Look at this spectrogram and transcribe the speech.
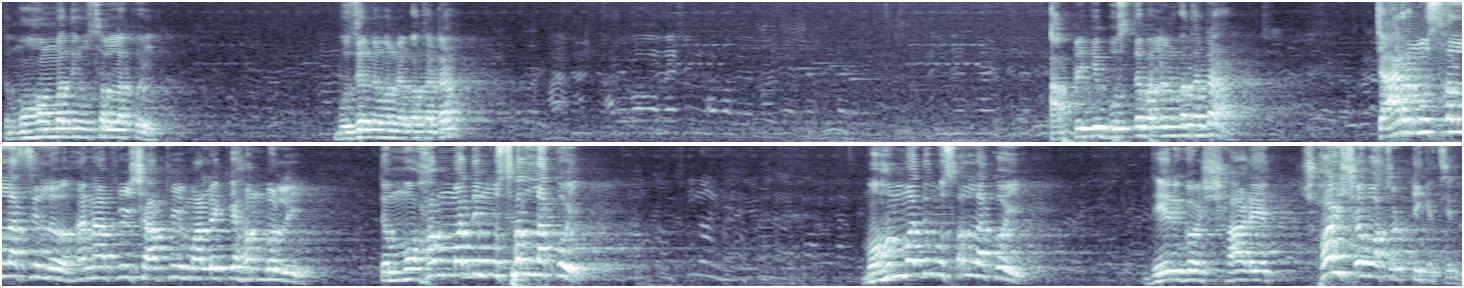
তো মোহাম্মদী মুসাল্লা কই? বুঝেন মনে কথাটা? আপনি কি বুঝতে পারলেন কথাটা? চার মুসাল্লা ছিল, হানাফি সাফি মালিকি, হাম্বলি, তো মোহাম্মদী মুসাল্লা কই? মোহাম্মদী মুসাল্লা কই? দীর্ঘ সাড়ে ছয়শো বছর টিকেছিল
